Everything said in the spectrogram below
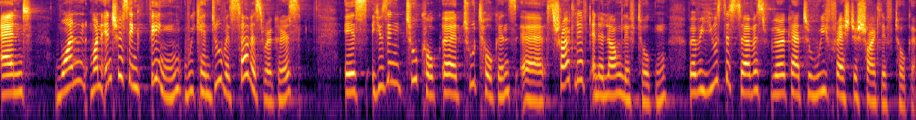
And one, one interesting thing we can do with service workers is using two, uh, two tokens, a short-lived and a long-lived token, where we use the service worker to refresh the short-lived token.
